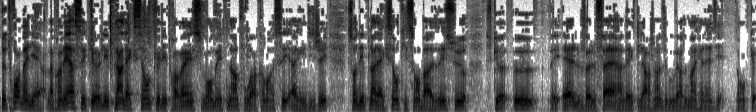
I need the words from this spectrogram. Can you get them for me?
De trois manières. La première, c'est que les plans d'action que les provinces vont maintenant pouvoir commencer à rédiger sont des plans d'action qui sont basés sur ce que eux et elles veulent faire avec l'argent du gouvernement canadien. Donc, euh,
